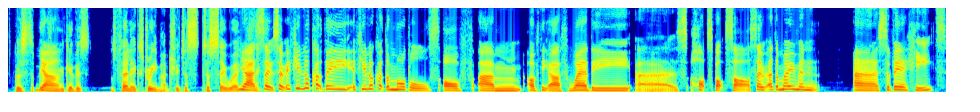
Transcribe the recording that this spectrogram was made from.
Because the picture Yeah. you give is fairly extreme, actually. Just just say where. Yeah, so so if you look at the if you look at the models of um of the Earth where the uh, hotspots are, so at the moment, uh, severe heat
